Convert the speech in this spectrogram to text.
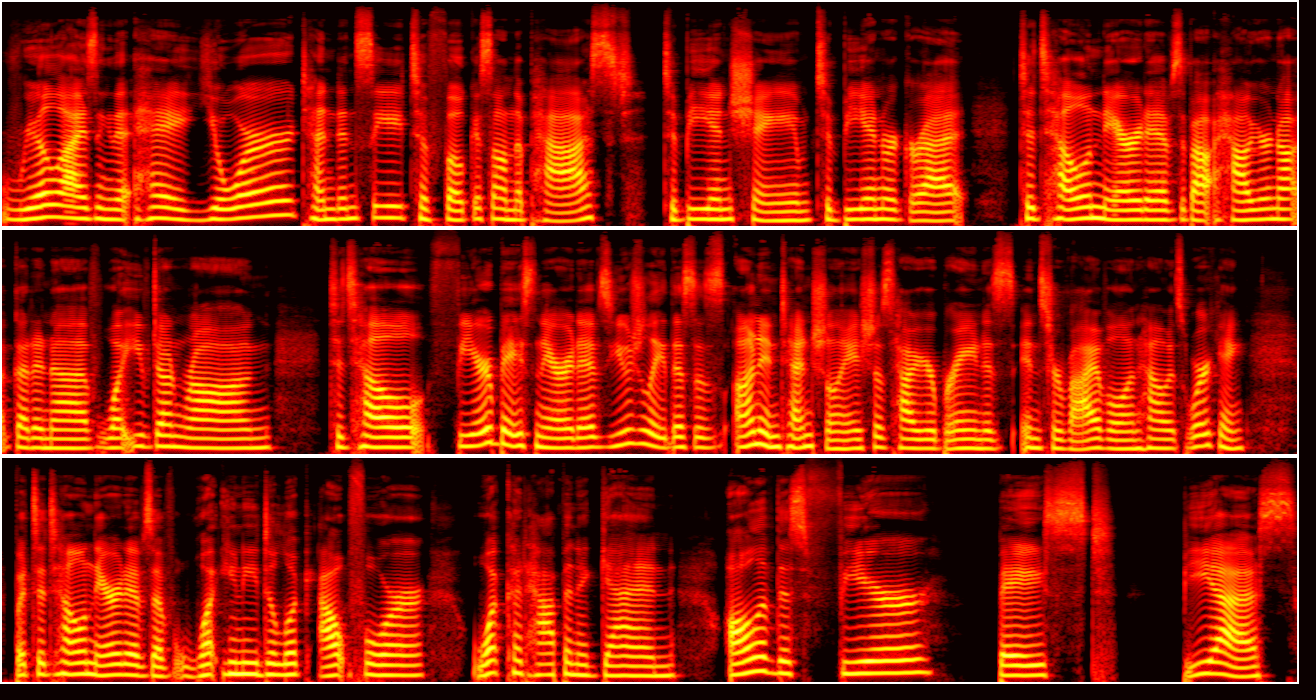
realizing that, hey, your tendency to focus on the past, to be in shame, to be in regret, to tell narratives about how you're not good enough, what you've done wrong, to tell fear based narratives. Usually, this is unintentionally, it's just how your brain is in survival and how it's working. But to tell narratives of what you need to look out for, what could happen again, all of this fear based BS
